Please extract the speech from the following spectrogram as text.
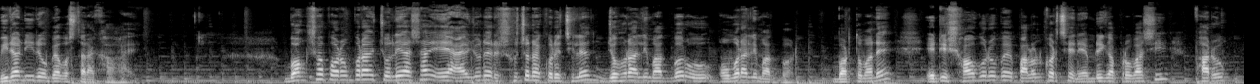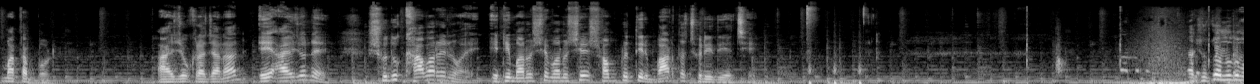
বিরানিরও ব্যবস্থা রাখা হয়। বংশ পরম্পরায় চলে আসা এই আয়োজনের সূচনা করেছিলেন জোহর আলী মাতবর ও ওমর আলী মাতবর। বর্তমানে এটি সগৌরবে পালন করছেন আমেরিকা প্রবাসী ফারুক মাতাব্বর। আয়োজকরা জানান, এই আয়োজনে শুধু খাবারে নয় এটি মানুষে মানুষে সম্প্রীতির বার্তা ছড়িয়ে দিয়েছে। একশো চুয়ান্নতম।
